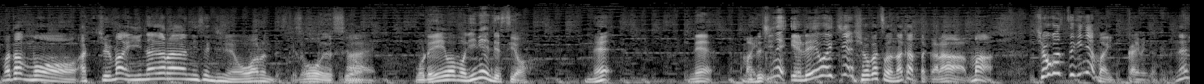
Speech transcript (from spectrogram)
またもう、あっちゅう間言いながら2020年終わるんですけど。そうですよはい。もう令和も2年ですよ。ね。ね。まあで1年、いや、令和1年正月はなかったから、まあ、正月的にはまあ1回目だけどね。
